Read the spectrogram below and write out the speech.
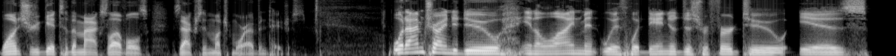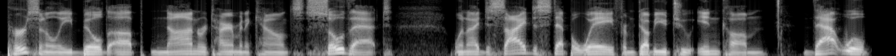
once you get to the max levels, is actually much more advantageous. What I'm trying to do in alignment with what Daniel just referred to is personally build up non retirement accounts so that when I decide to step away from W 2 income, that will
